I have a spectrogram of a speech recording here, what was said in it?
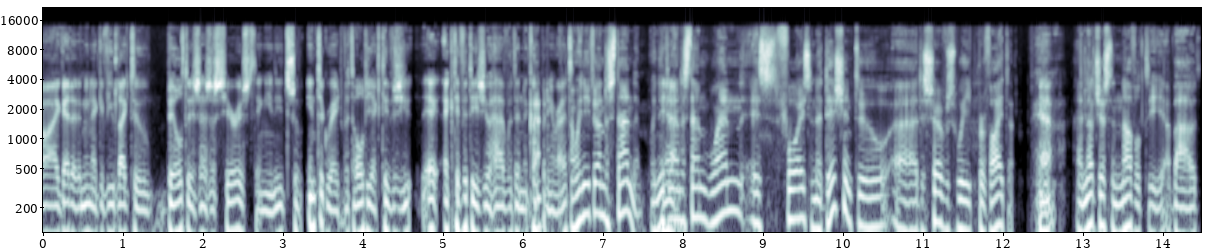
well, I get it. I mean, like, if you'd like to build this as a serious thing, you need to integrate with all the activities you, activities you have within the company, right? And we need to understand them. We need to understand when is voice an addition to uh, the service we provide them. Yeah. And not just a novelty about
